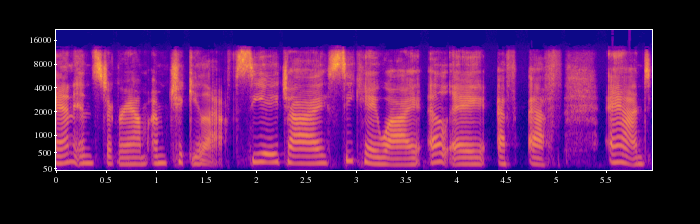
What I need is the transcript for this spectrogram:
and Instagram, I'm Chicky Laff, C H I C K Y L A F F. And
